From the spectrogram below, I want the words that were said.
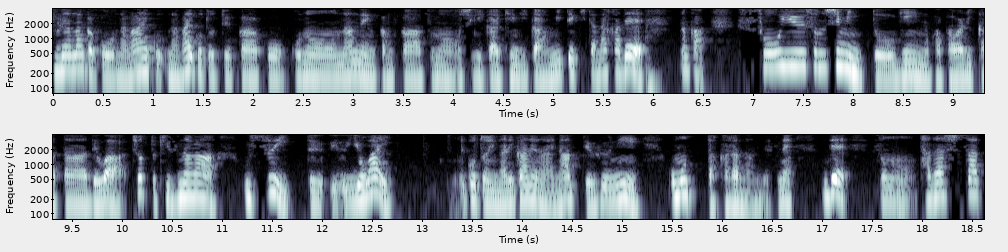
それはなんかこう、長いこ、長いことっていうか、こう、この何年間か、その、市議会、県議会を見てきた中で、なんか、そういうその市民と議員の関わり方では、ちょっと絆が薄いという、弱いことになりかねないなっていうふうに思ったからなんですね。で、その、正しさ、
